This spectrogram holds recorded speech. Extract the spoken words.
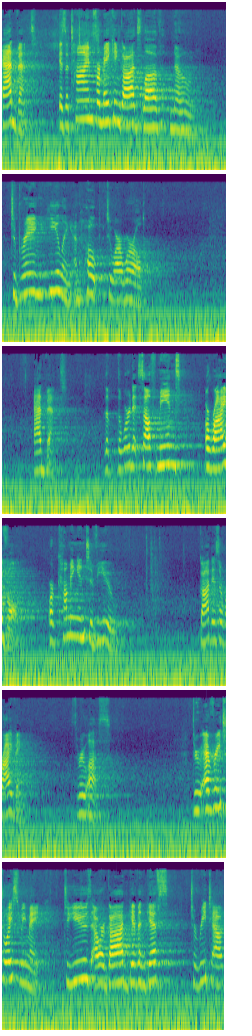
Advent is a time for making God's love known, to bring healing and hope to our world. Advent, the, the word itself means arrival or coming into view. God is arriving through us. Through every choice we make to use our God given gifts to reach out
